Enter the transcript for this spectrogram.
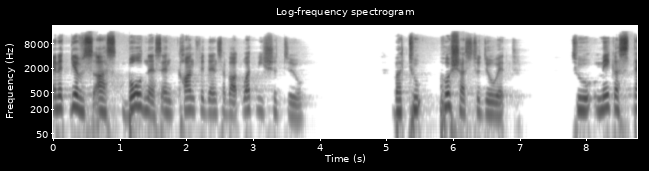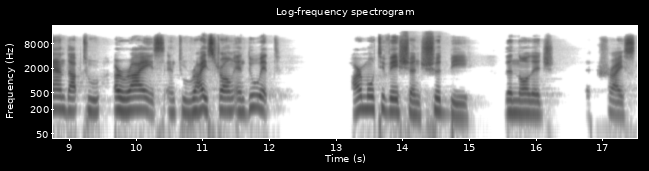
And it gives us boldness and confidence about what we should do. But to push us to do it, to make us stand up, to arise and to rise strong and do it, our motivation should be the knowledge that Christ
